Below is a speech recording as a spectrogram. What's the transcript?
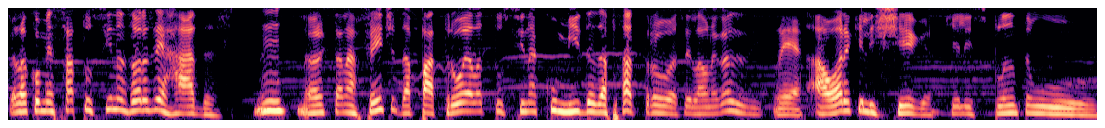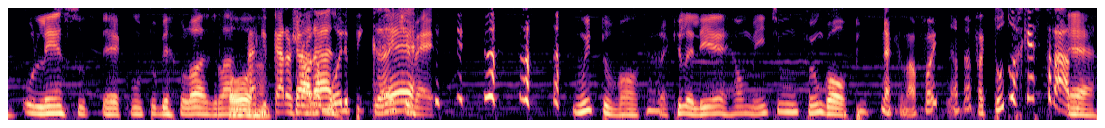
pra ela começar a tossir nas horas erradas. Hum, Na hora que tá na frente da patroa, ela tossir na comida da patroa, sei lá, um negócio assim. é. A hora que ele chega, que eles plantam o, o lenço é, com tuberculose lá. Porra. Aí o cara Caralho. joga molho picante, É. velho. Muito bom, cara. Aquilo ali é realmente um, foi um golpe. Aquilo lá foi, foi tudo orquestrado. É.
